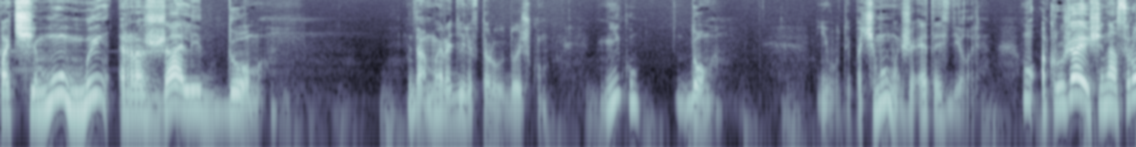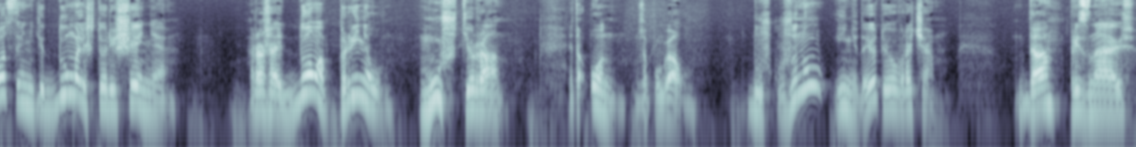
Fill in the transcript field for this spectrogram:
Почему мы рожали дома? Да, мы родили вторую дочку Нику дома. И вот, и почему мы же это сделали? Ну, окружающие нас родственники думали, что решение рожать дома принял муж-тиран. Это он запугал душку жену и не дает ее врачам. Да, признаюсь,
